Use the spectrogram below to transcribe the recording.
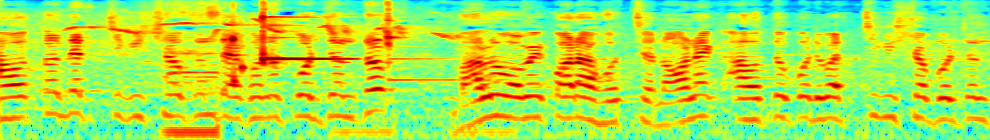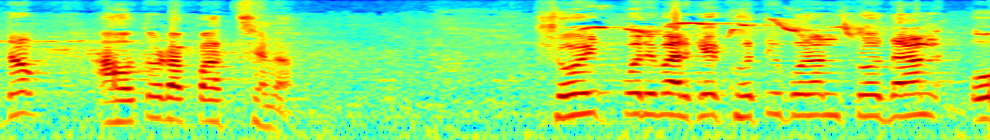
আহতদের চিকিৎসাও কিন্তু এখনও পর্যন্ত ভালোভাবে করা হচ্ছে না। অনেক আহত পরিবার চিকিৎসা পর্যন্ত আহতরা পাচ্ছে না। শহীদ পরিবারকে ক্ষতিপূরণ প্রদান ও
